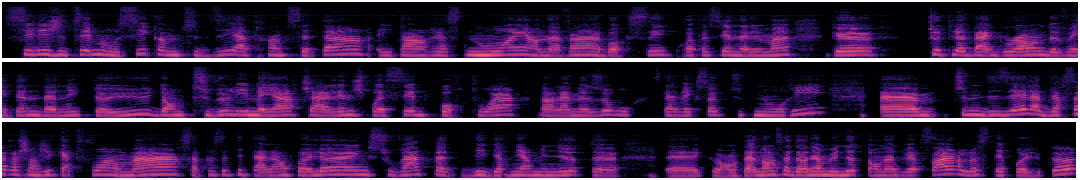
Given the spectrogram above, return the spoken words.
c'est légitime aussi, comme tu dis, à 37 ans, il t'en reste moins en avant à boxer professionnellement que tout le background de vingtaine d'années que tu as eu. Donc, tu veux les meilleurs challenges possibles pour toi dans la mesure où c'est avec ça que tu te nourris. Euh, tu me disais, l'adversaire a changé quatre fois en mars. Après ça, tu es allé en Pologne. Souvent, tu as des dernières minutes, euh, euh, on t'annonce à dernière minute ton adversaire. Là, c'était pas le cas.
